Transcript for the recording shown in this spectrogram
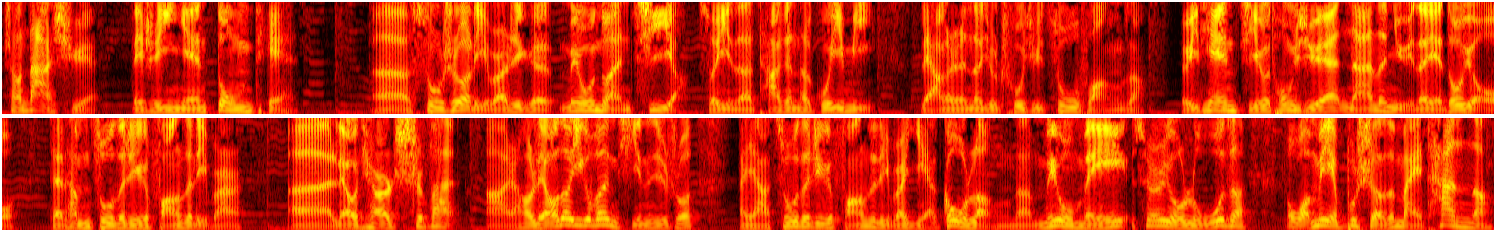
上大学那是一年冬天，呃，宿舍里边这个没有暖气呀，所以呢，她跟她闺蜜两个人呢就出去租房子。有一天，几个同学，男的女的也都有，在他们租的这个房子里边，呃，聊天吃饭啊，然后聊到一个问题呢，就说：“哎呀，租的这个房子里边也够冷的，没有煤，虽然有炉子，我们也不舍得买炭呢。”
